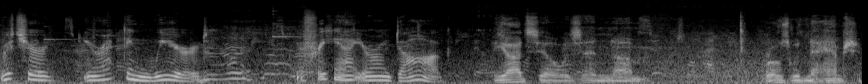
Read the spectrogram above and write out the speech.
Richard, you're acting weird. You're freaking out your own dog. The yard sale was in um, Rosewood, New Hampshire.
